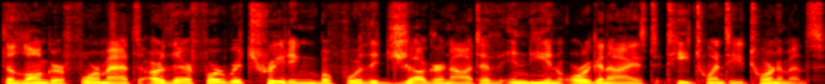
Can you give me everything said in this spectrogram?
The longer formats are therefore retreating before the juggernaut of Indian organized T20 tournaments.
